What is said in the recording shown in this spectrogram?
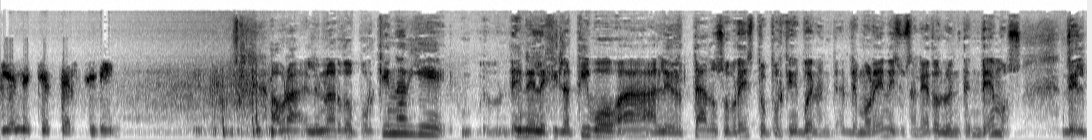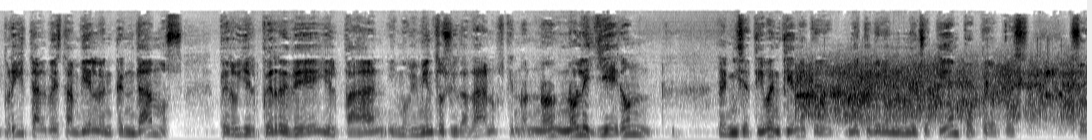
tiene que ser civil. Ahora, Leonardo, ¿por qué nadie en el legislativo ha alertado sobre esto? Porque, bueno, de Morena y sus aliados lo entendemos, del PRI tal vez también lo entendamos, pero ¿y el PRD y el PAN y Movimiento Ciudadanos que no, no, no leyeron la iniciativa? Entiendo que no tuvieron mucho tiempo, pero pues son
